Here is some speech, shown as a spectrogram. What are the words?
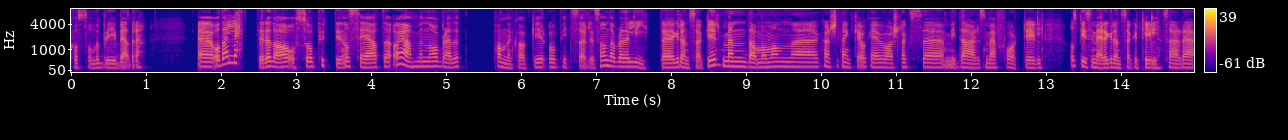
kostholdet blir bedre. Eh, og det er lettere da også å putte inn og se at å ja, men nå ble det pannekaker og pizza, liksom. Da ble det lite grønnsaker. Men da må man eh, kanskje tenke ok, hva slags eh, middag er det som jeg får til å spise mer grønnsaker til? Så er det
